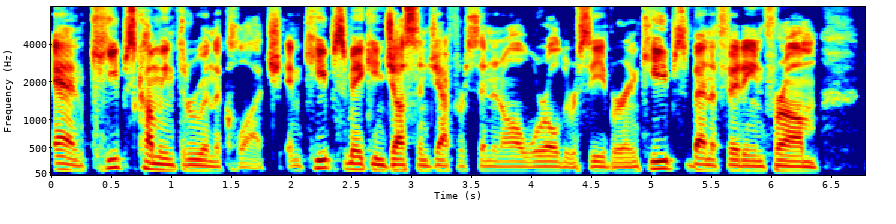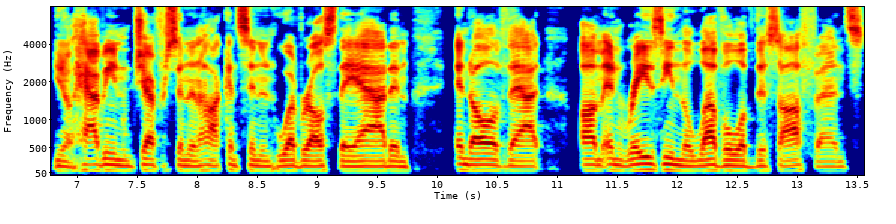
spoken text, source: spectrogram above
and keeps coming through in the clutch and keeps making Justin Jefferson an all world receiver and keeps benefiting from you know having Jefferson and Hockenson and whoever else they add and and all of that um, and raising the level of this offense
